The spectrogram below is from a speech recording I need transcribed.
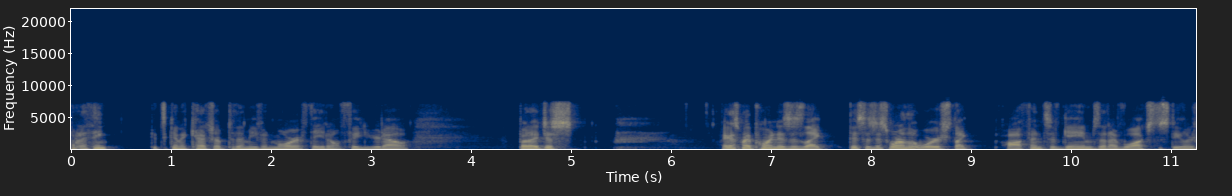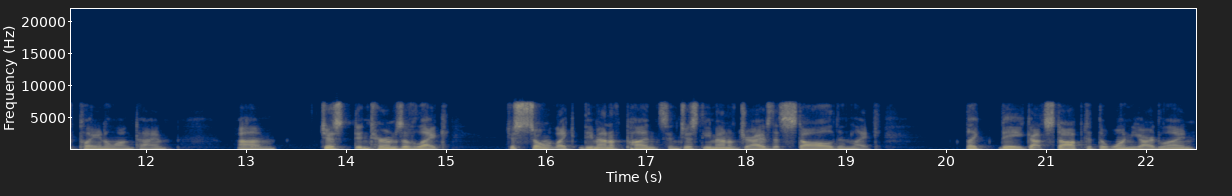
but I think it's going to catch up to them even more if they don't figure it out. But I just, I guess my point is, is like this is just one of the worst like offensive games that I've watched the Steelers play in a long time. Um, just in terms of like, just so like the amount of punts and just the amount of drives that stalled and like, like they got stopped at the one yard line.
